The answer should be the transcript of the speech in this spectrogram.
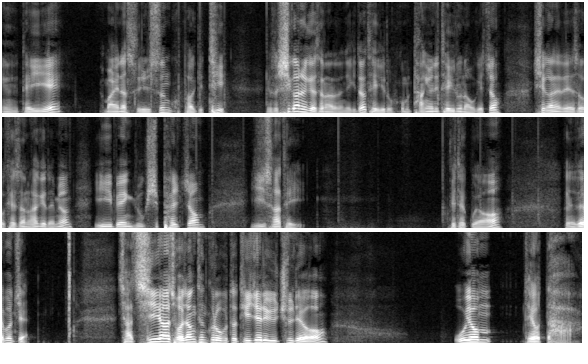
예, 데이에 마이너스 1승 곱하기 T. 그래서 시간을 계산하라는 얘기죠. 데이로. 그럼 당연히 데이로 나오겠죠. 시간에 대해서 계산을 하게 되면 268.24 데이. 이렇게 됐고요. 네 번째. 자, 지하 저장 탱크로부터 디젤이 유출되어 오염되었다.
